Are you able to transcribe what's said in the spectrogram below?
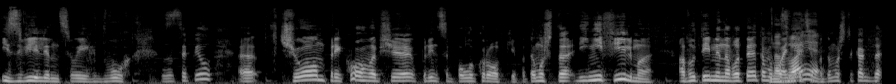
извилин своих двух зацепил. Э, в чем прикол вообще принцип полукровки? Потому что и не фильма, а вот именно вот этого Название? понятия. Потому что когда...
